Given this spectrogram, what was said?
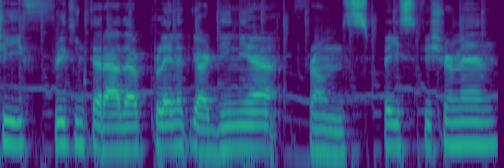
Soichi freaking Terada, Planet Gardenia from Space Fisherman.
